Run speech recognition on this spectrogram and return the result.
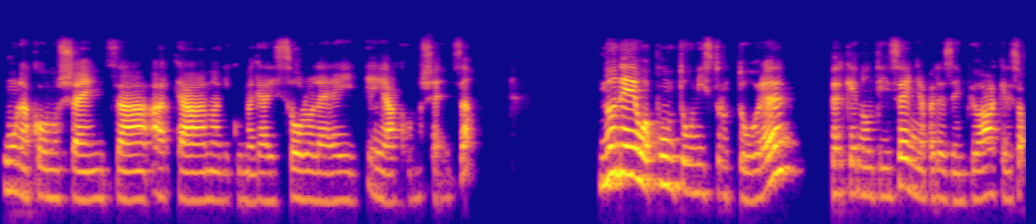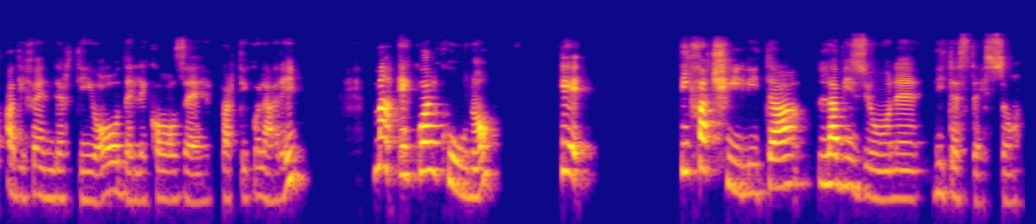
una conoscenza arcana di cui magari solo lei è a conoscenza. Non è appunto un istruttore, perché non ti insegna, per esempio, a, so, a difenderti o delle cose particolari, ma è qualcuno che ti facilita la visione di te stesso.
